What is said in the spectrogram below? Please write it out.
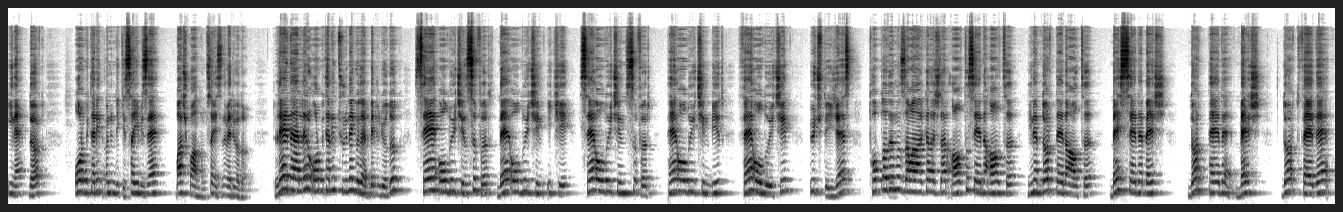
yine 4. Orbitalin önündeki sayı bize baş kuantum sayısını veriyordu. L değerleri orbitalin türüne göre belirliyorduk. S olduğu için 0, D olduğu için 2, S olduğu için 0, P olduğu için 1, F olduğu için 3 diyeceğiz. Topladığımız zaman arkadaşlar 6S'de 6, yine 4D'de 6, 5S'de 5, 4P'de 5, 4F'de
